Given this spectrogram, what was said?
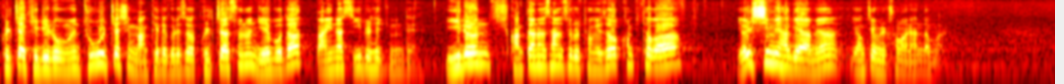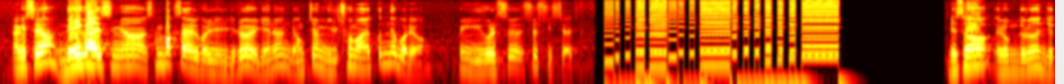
글자 길이로 보면 두 글자씩 많게 돼. 그래서 글자 수는 얘보다 마이너스 1을 해주면 돼. 이런 간단한 산수를 통해서 컴퓨터가 열심히 하게 하면 0.1초 만에 한단 말이에요. 알겠어요? 내가 했으면 3박 4일 걸릴 일을 얘는 0.1초 만에 끝내버려. 그럼 이걸 쓸 수 있어야죠 그래서 여러분들은 이제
